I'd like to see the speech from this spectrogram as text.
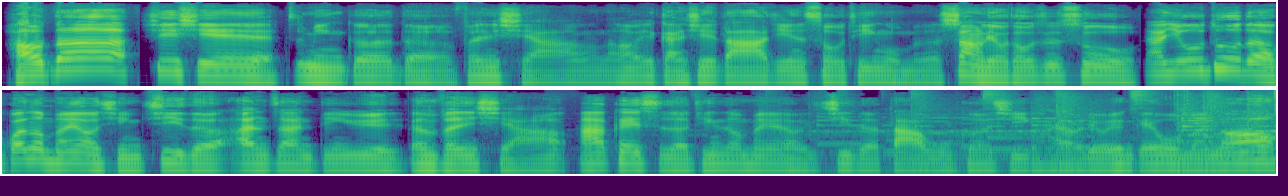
好的，谢谢志明哥的分享，然后也感谢大家今天收听我们的上流投资术。那 YouTube 的观众朋友，请记得按赞、订阅跟分享。Podcast 的听众朋友，记得打五颗星，还有留言给我们哦。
